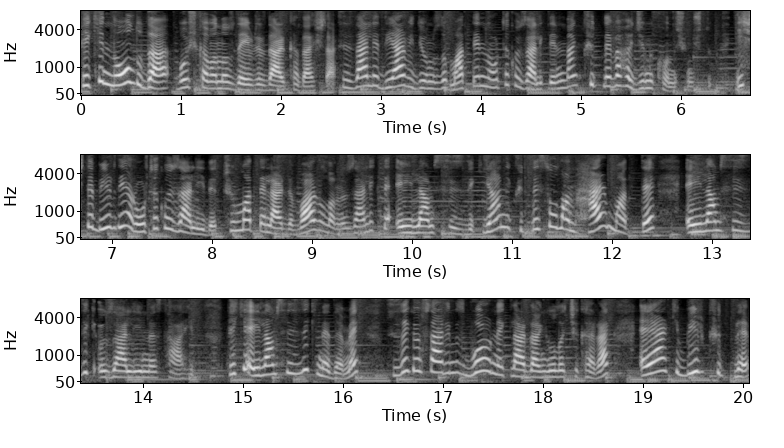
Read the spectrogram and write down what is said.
Peki ne oldu da boş kavanoz devrildi arkadaşlar? Sizlerle diğer videomuzda maddenin ortak özelliklerinden kütle ve hacimi konuşmuştuk. İşte bir diğer ortak özelliği de tüm maddelerde var olan özellik de eylemsizlik. Yani kütlesi olan her madde eylemsizlik özelliğine sahip. Peki eylemsizlik ne demek? Size gösterdiğimiz bu örneklerden yola çıkarak eğer ki bir kütle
